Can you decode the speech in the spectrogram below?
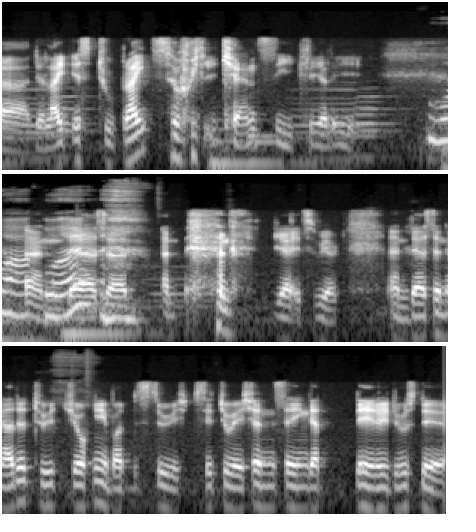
uh, the light is too bright, so you can't see clearly. What? and what? there's a and, and yeah it's weird and there's another tweet joking about the situation saying that they reduced the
